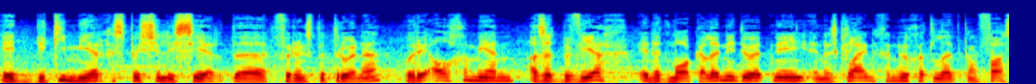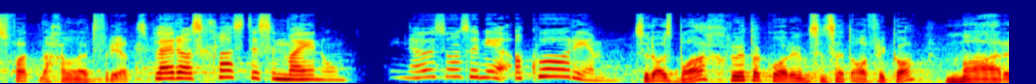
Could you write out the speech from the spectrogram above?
het bietjie meer gespesialiseerde voedingspatrone. Oor die algemeen, as dit beweeg en dit maak hulle nie dood nie en is klein genoeg dat hulle dit kan vasvat, dan gaan hulle dit vreet. Bly daar's glas tussen my en hom. En nou is ons in die akwarium. So daar's baie groot akwariums in Suid-Afrika, maar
